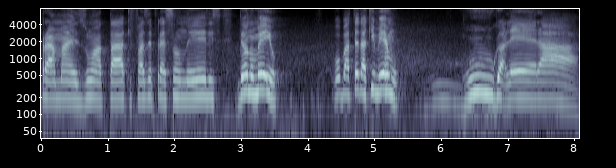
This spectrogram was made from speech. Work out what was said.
pra mais um ataque, fazer pressão neles. Deu no meio? Vou bater daqui mesmo. Uh, galera!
